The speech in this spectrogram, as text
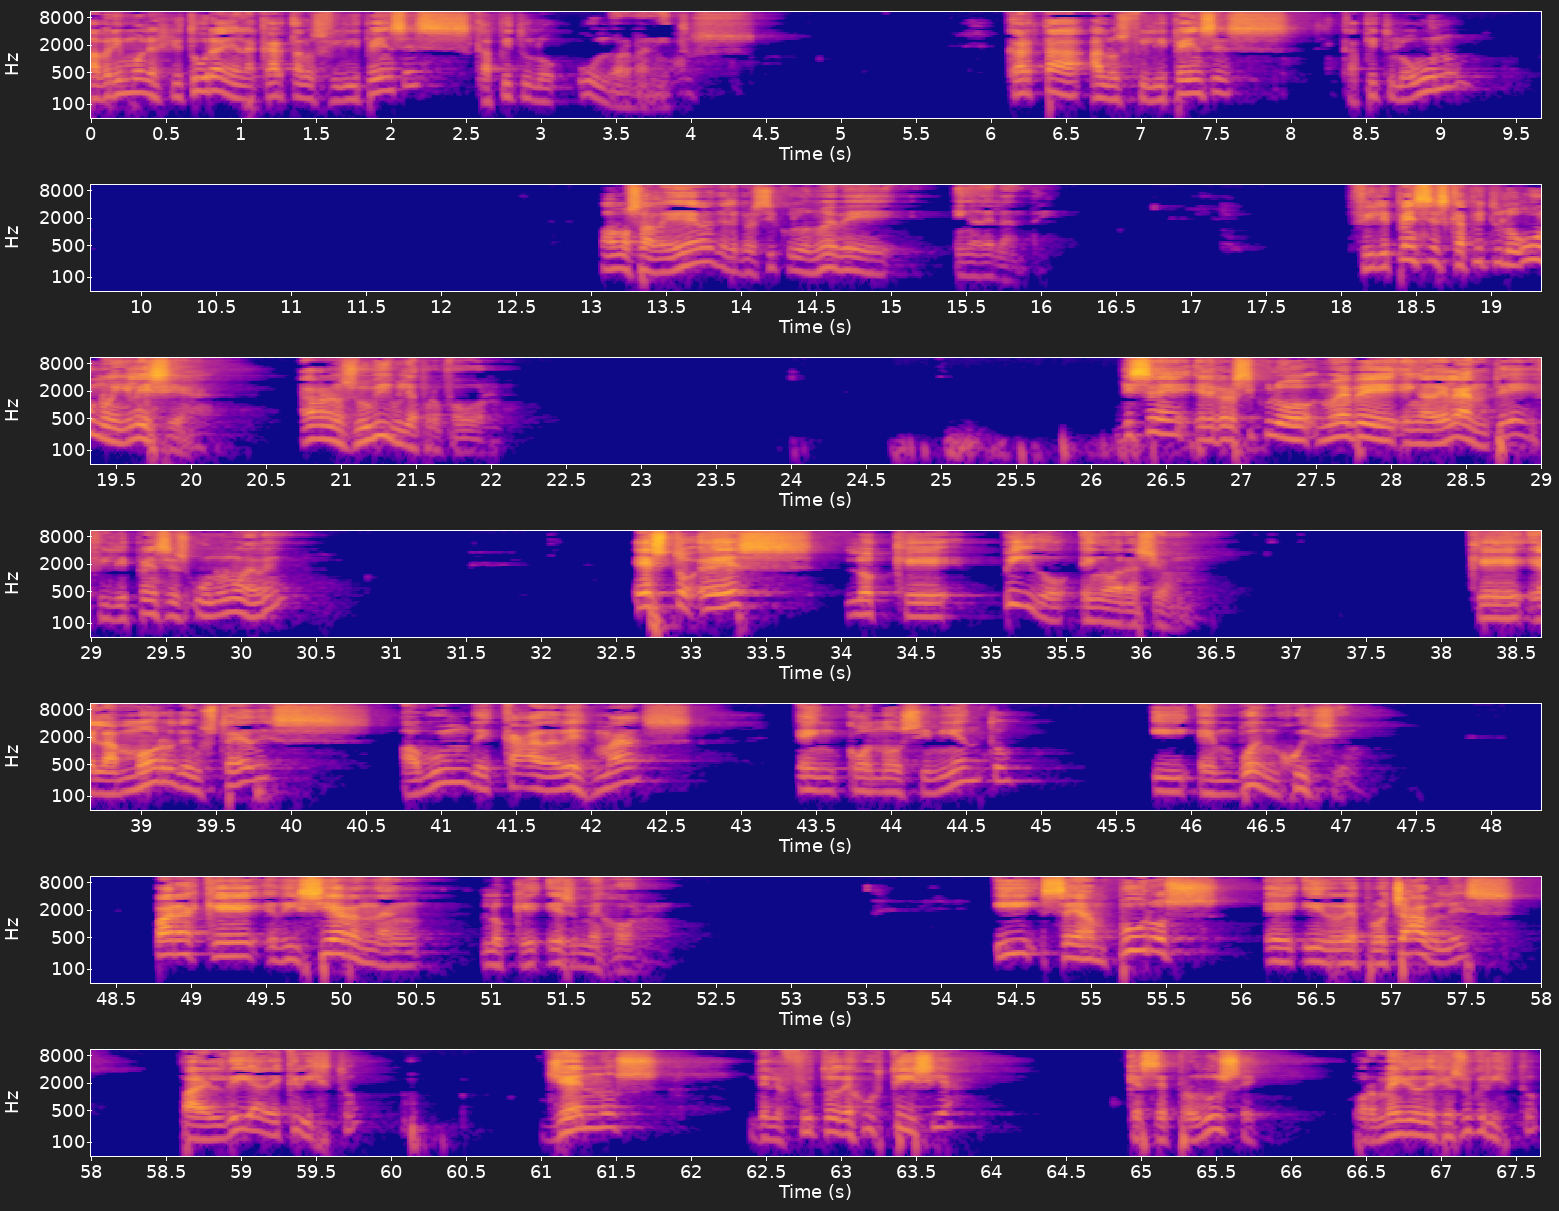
Abrimos la escritura en la carta a los filipenses, capítulo 1, hermanitos. Carta a los filipenses, capítulo 1. Vamos a leer del versículo 9 en adelante. Filipenses capítulo 1, iglesia. Abran su Biblia, por favor. Dice el versículo 9 en adelante, Filipenses 1.9, esto es lo que pido en oración, que el amor de ustedes abunde cada vez más en conocimiento y en buen juicio, para que disiernan lo que es mejor y sean puros e irreprochables para el día de Cristo, llenos del fruto de justicia que se produce por medio de Jesucristo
